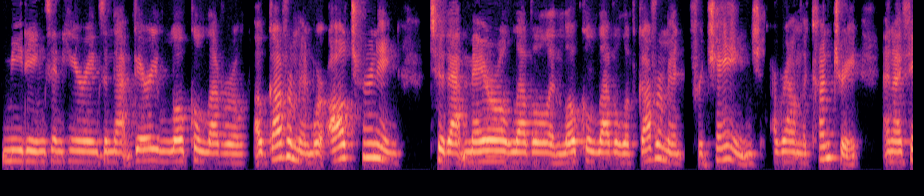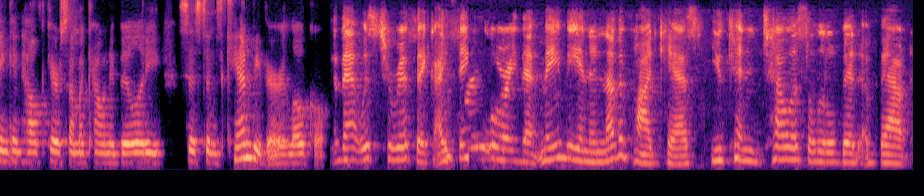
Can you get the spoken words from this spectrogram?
meetings and hearings and that very local level of government we're all turning to that mayoral level and local level of government for change around the country. And I think in healthcare, some accountability systems can be very local. That was terrific. I think, Lori, that maybe in another podcast, you can tell us a little bit about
